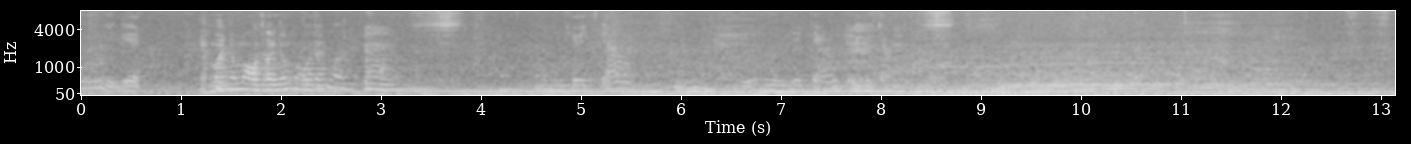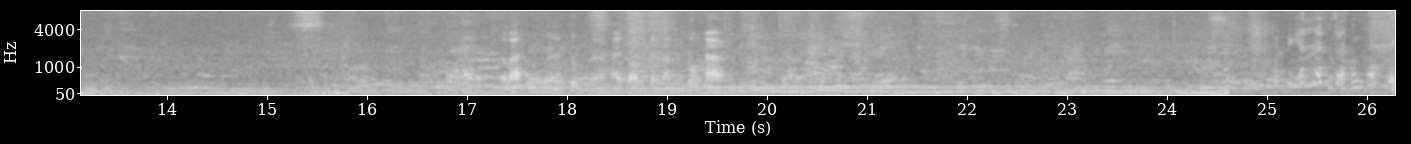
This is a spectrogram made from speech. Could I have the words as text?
Ủa, gì đẹp dạ mà nhắm môi thôi nhắm môi thôi. Ừ. cho cháu. Chúc mừng cho cháu để cho cháu. Rồi bác cũng ờ, chúc hai con trăm năm phúc ha. sao không có gì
